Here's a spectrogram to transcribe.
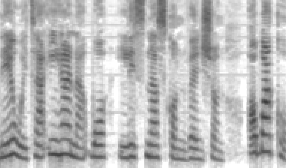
na-eweta ihe a na-akpọ listeners convention ọgbakọ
